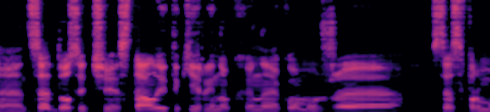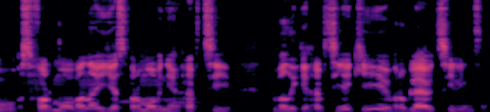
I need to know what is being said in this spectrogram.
Е, Це досить сталий такий ринок, на якому вже все сформовано, і є сформовані гравці, великі гравці, які виробляють ці лінзи.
